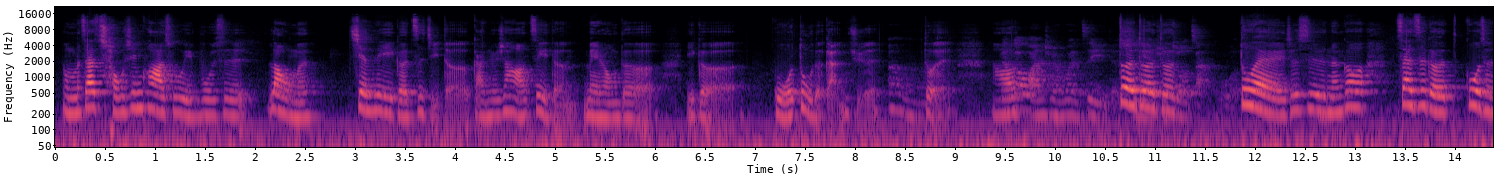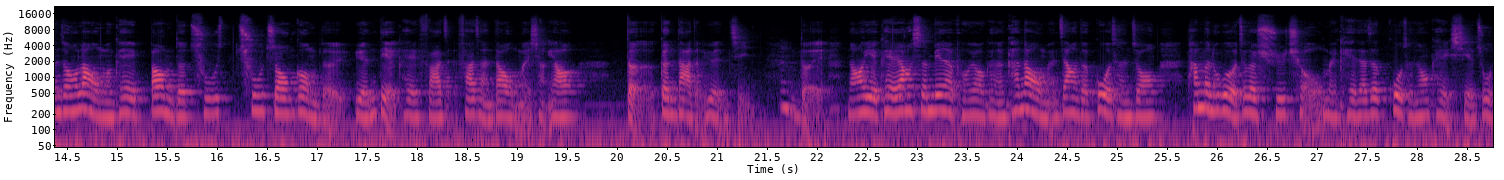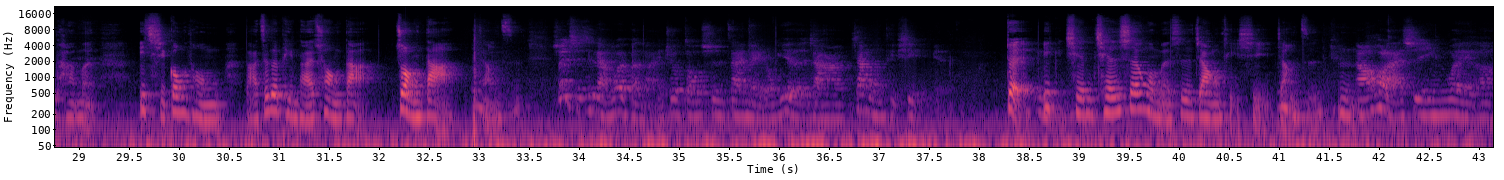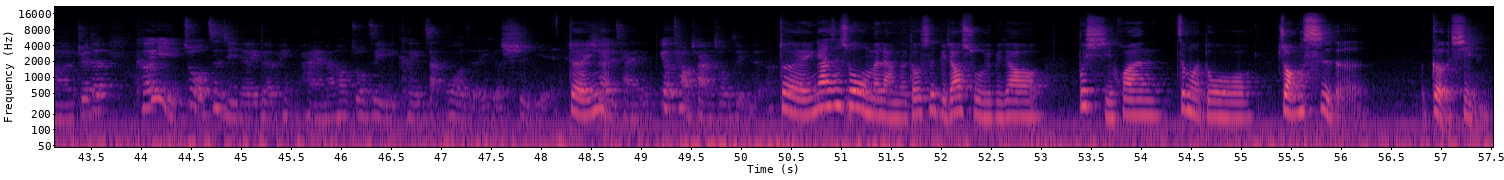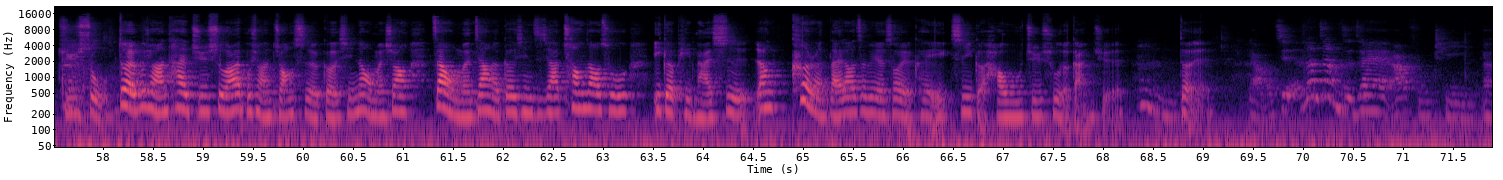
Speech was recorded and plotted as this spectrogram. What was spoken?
我们再重新跨出一步，是让我们建立一个自己的感觉，像好像自己的美容的一个国度的感觉，嗯，对。然后完全为自己的对对对。做掌握，对，就是能够在这个过程中，让我们可以把我们的初初衷跟我们的原点，可以发展发展到我们想要的更大的愿景，嗯，对。然后也可以让身边的朋友可能看到我们这样的过程中，他们如果有这个需求，我们也可以在这个过程中可以协助他们一起共同把这个品牌创大壮大这样子。所以其实两位本来就都是在美容业的加加盟体系里面。对，一前前身我们是加盟体系这样子，嗯，嗯，然后后来是因为呃觉得可以做自己的一个品牌，然后做自己可以掌握的一个事业，对，所以才又跳出来做自己的。对，应该是说我们两个都是比较属于比较不喜欢这么多装饰的。个性拘束，对，不喜欢太拘束，然后也不喜欢装饰的个性。那我们希望在我们这样的个性之下，创造出一个品牌，是让客人来到这边的时候，也可以是一个毫无拘束的感觉。嗯，对，了解。那这样子在阿福提，嗯，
